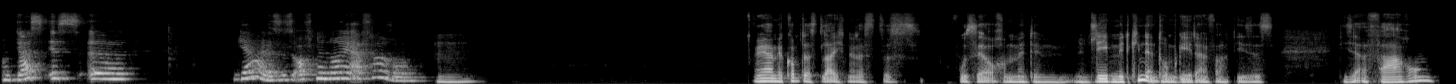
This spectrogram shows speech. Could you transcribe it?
Und das ist, äh, ja, das ist oft eine neue Erfahrung. Mhm. Ja, mir kommt das gleich, ne, dass das, wo es ja auch mit dem mit Leben mit Kindern drum geht, einfach dieses, diese Erfahrung,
